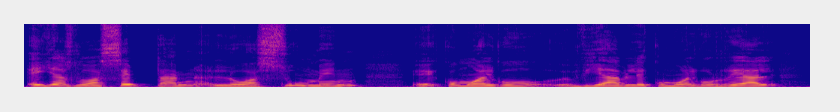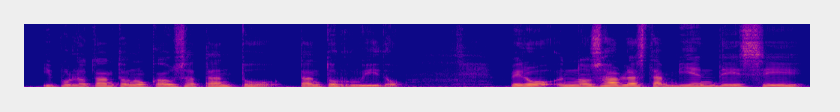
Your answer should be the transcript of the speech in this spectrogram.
ellas lo aceptan, lo asumen eh, como algo viable, como algo real y por lo tanto no causa tanto, tanto ruido pero nos hablas también de ese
